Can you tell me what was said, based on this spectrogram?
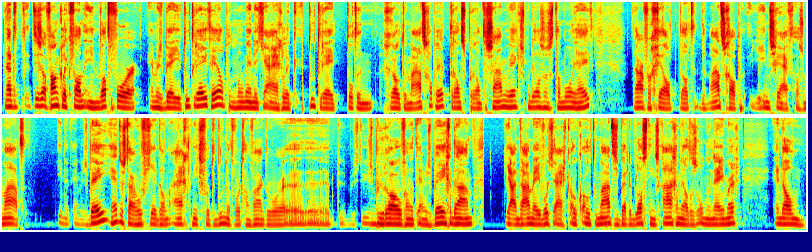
Nou, het, het is afhankelijk van in wat voor MSB je toetreedt. Hè. Op het moment dat je eigenlijk toetreedt tot een grote maatschap, hè, transparante samenwerkingsmodel zoals het dan mooi heet Daarvoor geldt dat de maatschap je inschrijft als maat in het MSB. Hè, dus daar hoef je dan eigenlijk niks voor te doen. Dat wordt dan vaak door het bestuursbureau van het MSB gedaan. Ja, daarmee word je eigenlijk ook automatisch bij de Belastingdienst aangemeld als ondernemer. En dan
